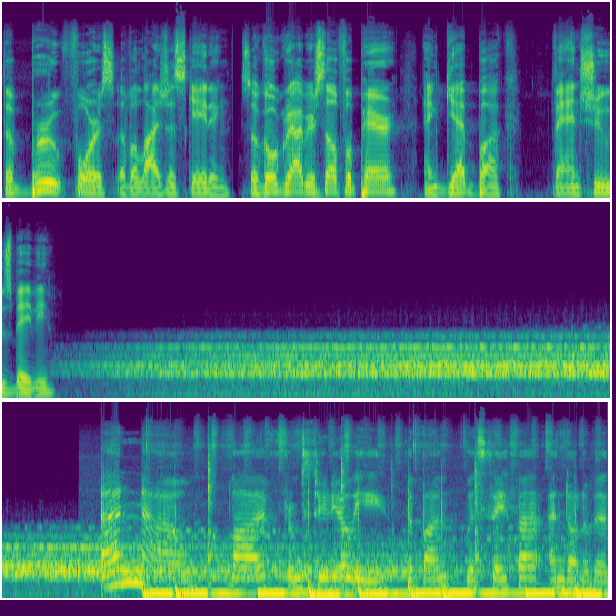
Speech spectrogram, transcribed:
the brute force of Elijah's skating. So go grab yourself a pair and get buck. Van shoes, baby. From Studio E, The Bunt with Cephas and Donovan.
